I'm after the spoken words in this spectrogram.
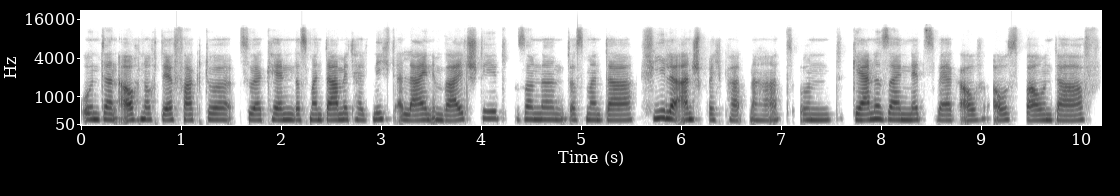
und dann auch noch der Faktor zu erkennen, dass man damit halt nicht allein im Wald steht, sondern dass man da viele Ansprechpartner hat und gerne sein Netzwerk auf, ausbauen darf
